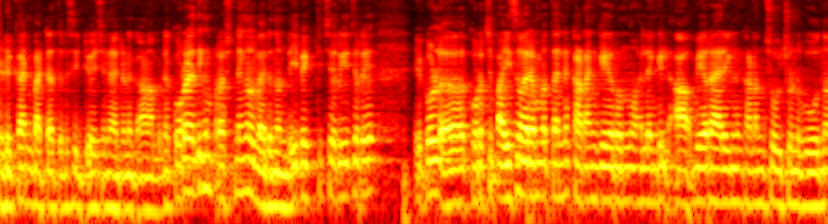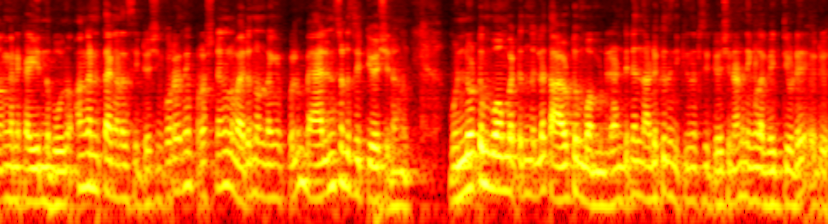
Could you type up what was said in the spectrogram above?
എടുക്കാൻ പറ്റാത്തൊരു സിറ്റുവേഷൻ ആയിട്ടാണ് കാണാൻ പറ്റുന്നത്. കുറേയധികം പ്രശ്നങ്ങൾ വരുന്നുണ്ട്. ഈ വ്യക്തി ചെറിയ ചെറിയ ഇപ്പോൾ കുറച്ച് പൈസ വരുമ്പോൾ തന്നെ കടം കയറുന്നു അല്ലെങ്കിൽ വേറെ ആരെങ്കിലും കടം ചോദിച്ചുകൊണ്ട് പോകുന്നു അങ്ങനെ കയ്യിൽ നിന്ന് പോകുന്നു അങ്ങനത്തെ അങ്ങനത്തെ സിറ്റുവേഷൻ കുറേയധികം പ്രശ്നങ്ങൾ വരുന്നുണ്ടെങ്കിൽ പോലും ബാലൻസ്ഡ് സിറ്റുവേഷനാണ് മുന്നോട്ടും പോകാൻ പറ്റുന്നില്ല താഴോട്ടും പോകാൻ പറ്റില്ല രണ്ടിനും നടുക്ക് നിൽക്കുന്ന ഒരു സിറ്റുവേഷനാണ് നിങ്ങളെ വ്യക്തിയുടെ ഒരു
